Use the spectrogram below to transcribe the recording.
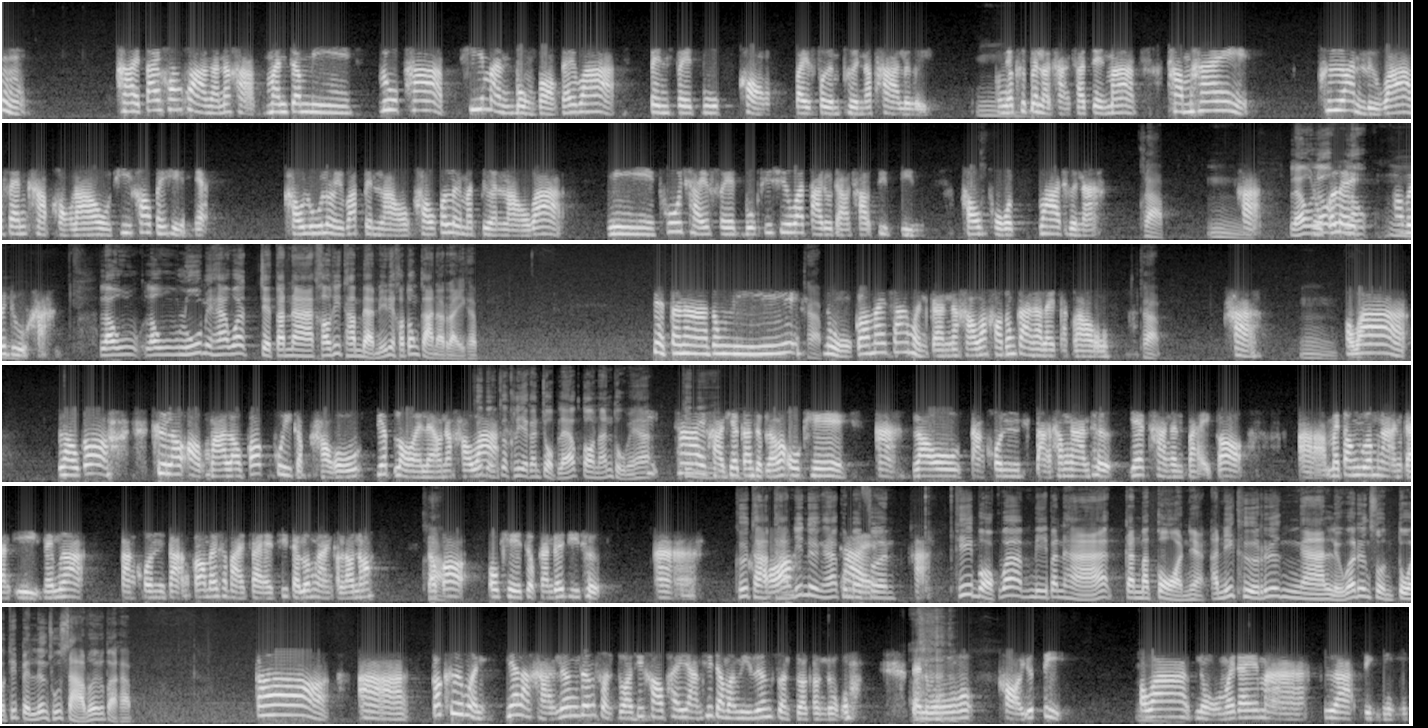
ภายใต้ข้อความนั้นนะคะ มันจะมีรูปภาพที่มันบ่งบอกได้ว่าเป็นเฟซบุ๊กของใบเฟิร์นเพลินนภาเลยมตรงนี้คือเป็นหลักฐานชัดเจนมากทำให้ เพื่อนหรือว่าแฟนคลับของเราที่เข้าไปเห็นเนี่ยเขารู้เลยว่าเป็นเราเขาก็เลยมาเตือนเราว่า มีผู้ใช้ Facebook ที่ชื่อว่าตาดูดาวเท้าติดดินเขาโพสต์ว่าเธอนะ ครับ อืมค่ะ แล้วหนูแล้วก็เลยเราเข้าไปดูค่ะ เราเรารู้ไหมฮะว่าเจตนาเขาที่ทำแบบนี้เนี่ยเขาต้องการอะไรครับ เจตนาตรงนี้ครับหนูก็ไม่ทราบเหมือนกันนะคะ ว่าเขาต้องการอะไรจากเรา ครับ ค่ะ อืม เพราะว่า เราก็คือเราออกมาเราก็คุยกับเขาเรียบร้อยแล้วนะคะก็ว่าเหมือนก็เคลียร์กันจบแล้วตอนนั้นถูกไหมฮะใช่ค่ะเคลียร์กันจบแล้วว่าโอเค อะเราต่างคนต่างทำงานเถอะแยกทางกันไปก็ อ่า ไม่ต้องร่วมงานกันอีกในเมื่อต่างคนต่างก็ไม่สบายใจที่จะร่วมงานกันแล้วเนาะครับแล้วก็โอเคจบกันด้วยดีเถอะอ่า คือถามอ๋อถามนิดนึงฮะคุณใบใช่เฟิร์นค่ะที่บอกว่ามีปัญหากันมาก่อนเนี่ย อันนี้คือเรื่องงานหรือว่าเรื่องส่วนตัวที่เป็นเรื่องชู้สาวด้วยหรือเปล่าครับ ก็อ่าก็คือเหมือนเนี่ยแหละค่ะ เรื่องเรื่องส่วนตัวที่เขาพยายามที่จะมามีเรื่องส่วนตัวกับหนู แต่หนูขอยุติ เพราะว่าหนูไม่ได้มาเพื่อสิ่งนี้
